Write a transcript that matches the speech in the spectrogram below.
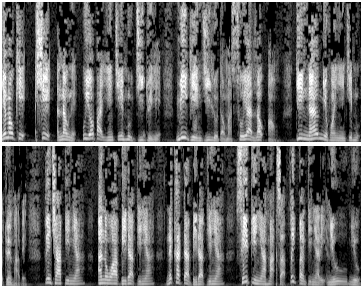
မျက်မှောက်ခေအရှိအနောက်နဲ့ဥရောပယဉ်ကျေးမှုကြီးတွေရဲ့မိခင်ကြီးလို့တောင်မှဆိုရလောက်အောင်ဒီနန်းမြေဖွံယဉ်ကျေးမှုအတွင်းမှာပဲသင်္ချာပညာအန္နဝါဗေဒပညာနက္ခတ္တဗေဒပညာဆေးပညာမှအစသိပ္ပံပညာတွေအမျိုးမျိုး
